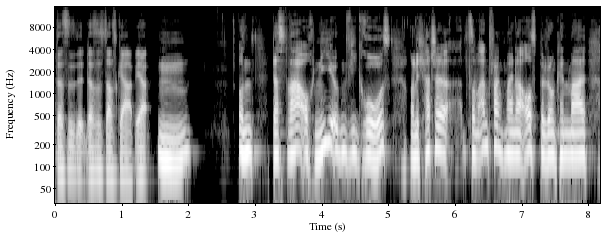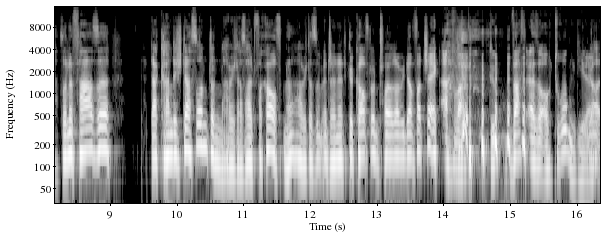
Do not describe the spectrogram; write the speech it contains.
dass, es- dass es das gab, ja. Mhm. Und das war auch nie irgendwie groß. Und ich hatte zum Anfang meiner Ausbildung hin mal so eine Phase, da kannte ich das und dann habe ich das halt verkauft, ne? Habe ich das im Internet gekauft und teurer wieder vercheckt. Ach was, du warst also auch Drogendealer. Ja,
